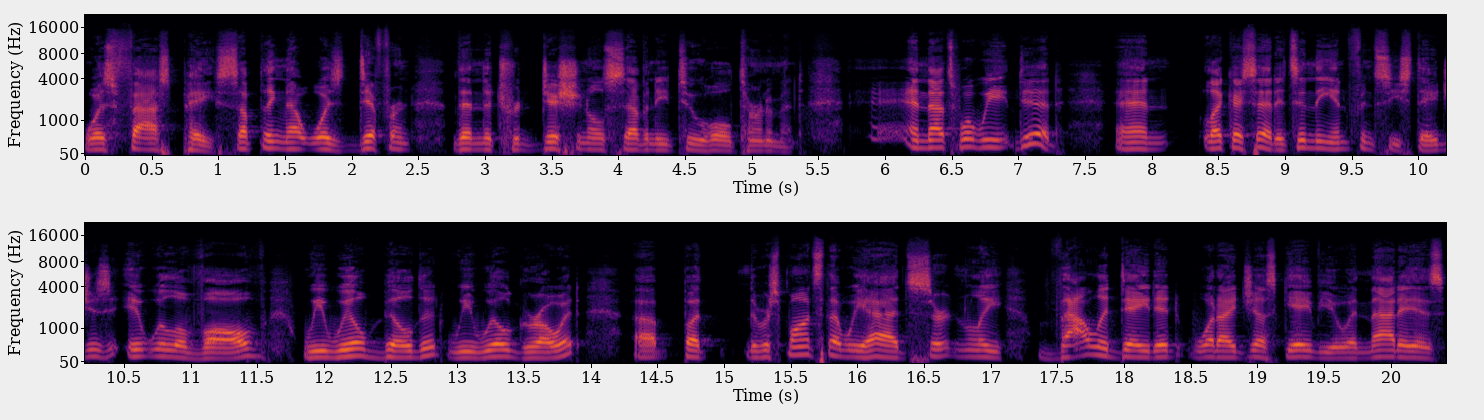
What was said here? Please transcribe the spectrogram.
was fast paced, something that was different than the traditional 72 hole tournament. And that's what we did. And like I said, it's in the infancy stages. It will evolve. We will build it. We will grow it. Uh, but the response that we had certainly validated what I just gave you, and that is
